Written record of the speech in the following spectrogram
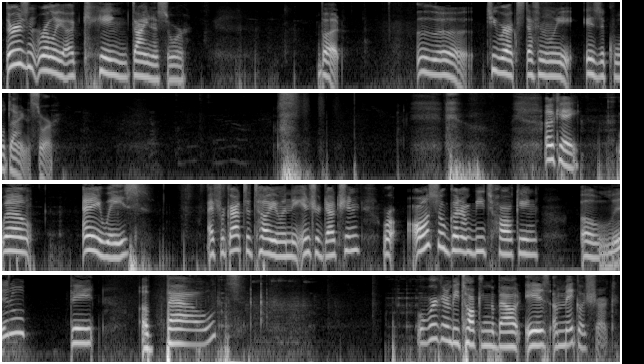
there isn't really a king dinosaur. But the T Rex definitely is a cool dinosaur. Okay, well, anyways. I forgot to tell you in the introduction, we're also going to be talking a little bit about. What we're going to be talking about is a mako shark.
